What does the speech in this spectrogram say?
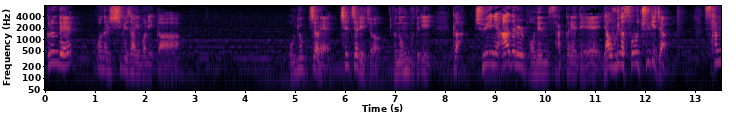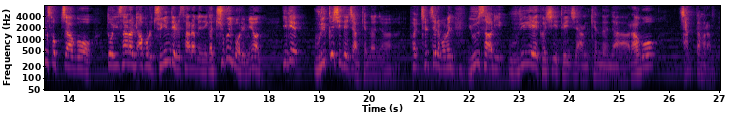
그런데 오늘 12장에 보니까 5, 6절에 7절이죠. 그 농부들이 그 주인이 아들을 보낸 사건에 대해 야 우리가 서로 죽이자. 상속자고 또 이 사람이 앞으로 주인 될 사람이니까 죽여버리면 이게 우리 것이 되지 않겠느냐. 8, 7절에 보면 유살이 우리의 것이 되지 않겠느냐라고 작당을 합니다.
